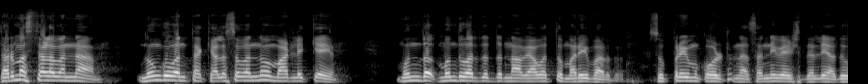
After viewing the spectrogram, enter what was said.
ಧರ್ಮಸ್ಥಳವನ್ನು ನುಂಗುವಂಥ ಕೆಲಸವನ್ನು ಮಾಡಲಿಕ್ಕೆ ಮುಂದ ಮುಂದುವರೆದದ್ದನ್ನು ನಾವು ಯಾವತ್ತೂ ಮರೀಬಾರ್ದು. ಸುಪ್ರೀಂ ಕೋರ್ಟ್ನ ಸನ್ನಿವೇಶದಲ್ಲಿ ಅದು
